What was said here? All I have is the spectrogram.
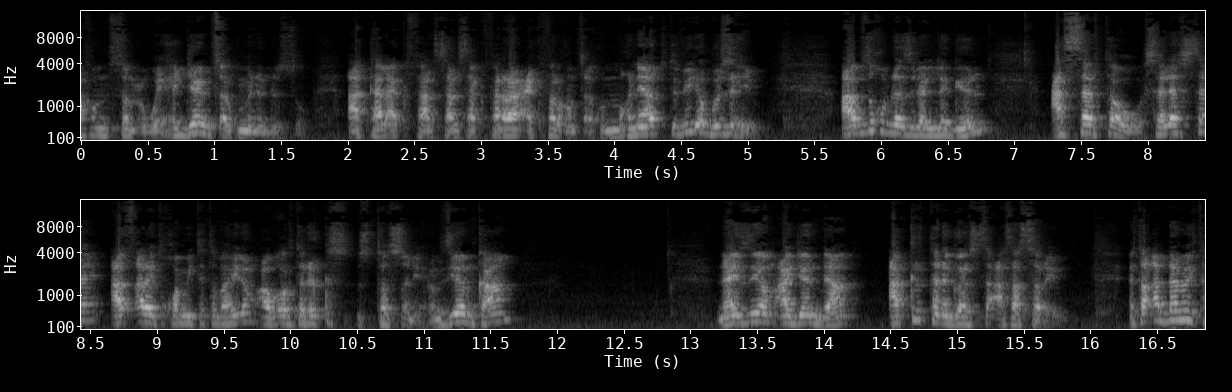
ኣፎም ትሰምዑ ወይ ሕጂ ይምፀልኩም ንንሱ ኣካልኣይ ክፋል ሳልሳይ ክፋል ራብዓይ ክፋል ከምፀልኩም ምክንያቱ እቲ ቪድዮ ብዙሕ እዩ ኣብዚ ክብለ ዝደሊ ግን ዓሰርተው ሰለስተ ኣፃለይቲ ኮሚቴ ተባሂሎም ኣብ ኦርቶዶክስ ዝተወስኡ ነይሮም እዚኦም ከዓ ናይ እዚኦም ኣጀንዳ ኣብ ክልተ ነገር ዝተኣሳሰረ እዩ እታ ቀዳመይቲ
